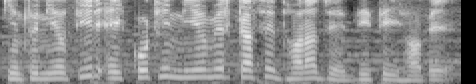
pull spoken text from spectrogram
কিন্তু নিয়তির এই কঠিন নিয়মের কাছে ধরা যে দিতেই হবে।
